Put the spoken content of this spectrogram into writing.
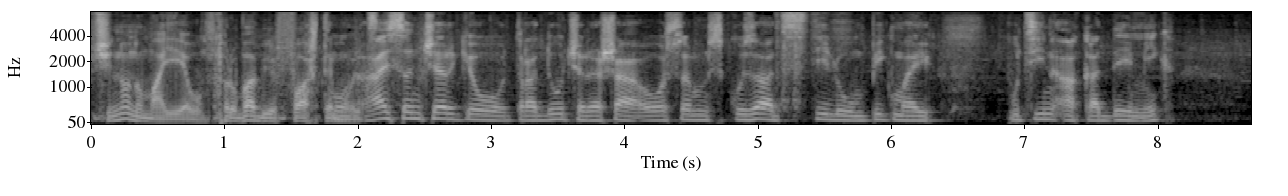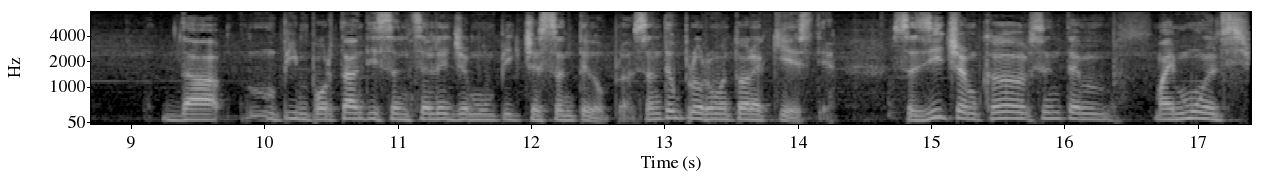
Și nu numai eu, probabil foarte Bun, mulți. hai să încerc eu o traducere așa, o să-mi scuzați stilul un pic mai puțin academic, dar important e să înțelegem un pic ce se întâmplă. Se întâmplă următoarea chestie. Să zicem că suntem mai mulți,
